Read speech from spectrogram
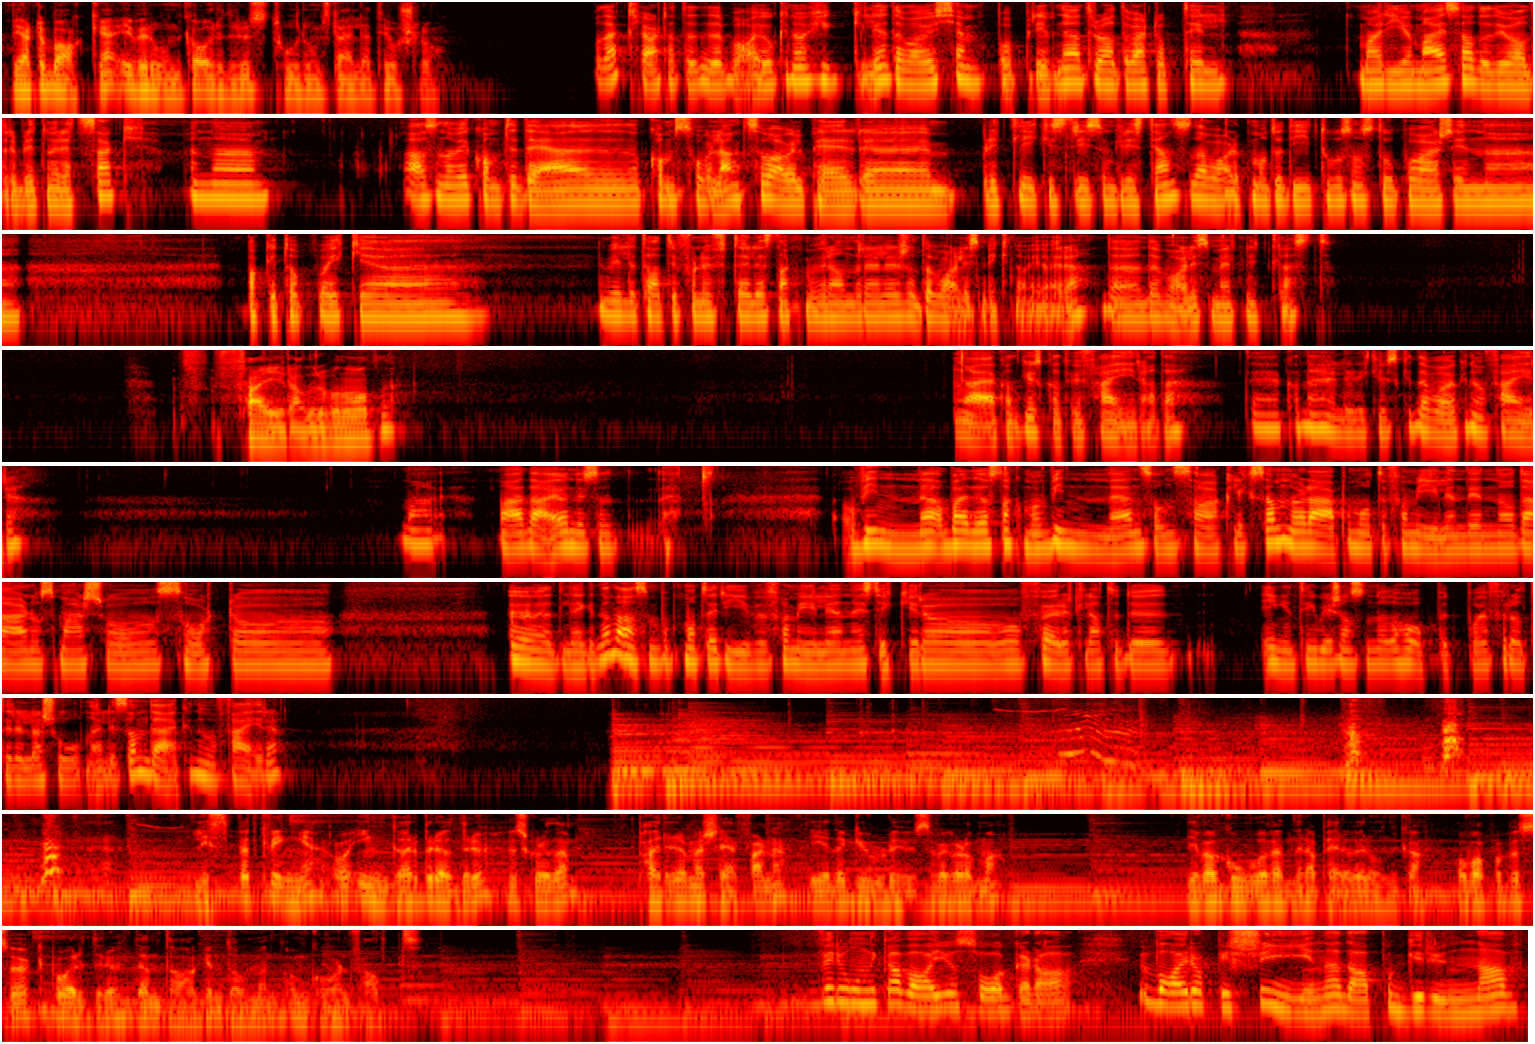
Vi er tilbake i Veronica Orderus toromsleilighet i Oslo. Og det er klart at det, det, var jo ikke noe hyggelig. Det var jo kjempeopprivende. Jeg tror hadde det vært opp til Marie og meg, så hadde det jo aldri blitt noe rettssak. Men uh, altså når vi kom til det, kom så langt, så var vel Per eh, blitt like stri som Christian. Så da var det på en måte de to som sto på hver sin eh, bakketopp og ikke ville ta til fornuft eller snakke med hverandre. Eller, så det var liksom ikke noe å gjøre. Det, det var liksom helt nytteløst. Feira dere på noen måte? Nei, jeg kan ikke huske at vi feira det. Det kan jeg heller ikke huske. Det var jo ikke noe å feire. Nei. Nei, det er jo liksom å vinne, Bare det å snakke om å vinne en sånn sak, liksom, når det er på en måte familien din, og det er noe som er så sårt og ødeleggende, da, som på en måte river familien i stykker og, og fører til at du ingenting blir sånn som du hadde håpet på i forhold til relasjoner, liksom. Det er ikke noe å feire. Lisbeth Kvinge og Ingar Brøderud, husker du dem? Paret med schæferne, de i det gule huset ved Glomma. De var gode venner av Per og Veronica, og var på besøk på Orderud den dagen dommen om gården falt. Veronica var jo så glad. Hun var oppe i skyene da på grunn av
